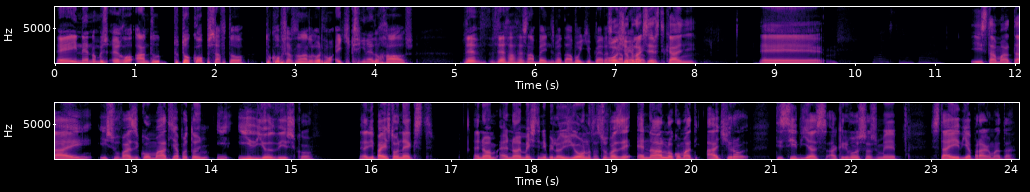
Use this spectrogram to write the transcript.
Ε, είναι νομίζω, εγώ αν του, του το κόψεις αυτό, του κόψεις αυτόν τον αλγόριθμο, εκεί ξεκινάει το χάος. Δεν δεν θα θες να μπαίνεις μετά από εκεί πέρα. σε Όχι, καμία απλά πλατφόρμα. ξέρεις τι κάνει. Ε, ή σταματάει ή σου βάζει κομμάτια από τον ί- ίδιο δίσκο. Δηλαδή πάει στο next. Ενώ, ενώ αν έχεις την επιλογή on θα σου βάζει ένα άλλο κομμάτι άκυρο της ίδιας ακριβώς στα ίδια πράγματα.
